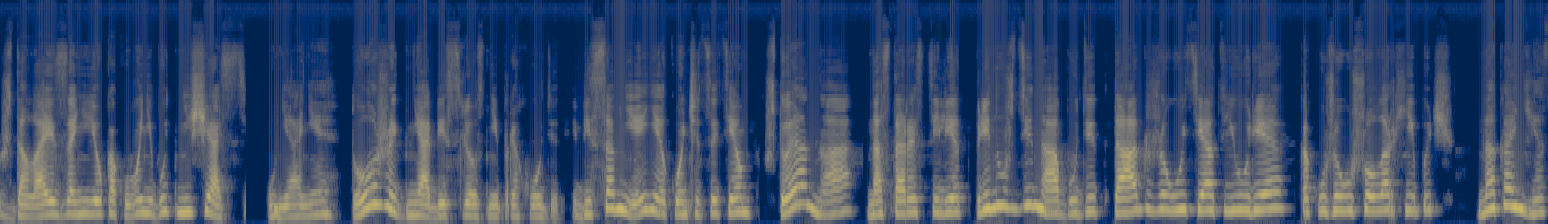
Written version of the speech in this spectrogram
ждала из-за нее какого-нибудь несчастья. У няни тоже дня без слез не проходит, без сомнения кончится тем, что и она на старости лет принуждена будет так же уйти от Юрия, как уже ушел Архипыч. Наконец,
